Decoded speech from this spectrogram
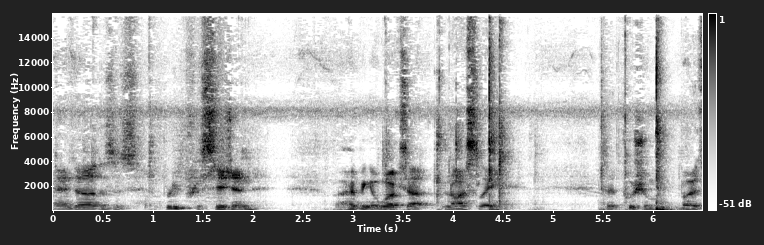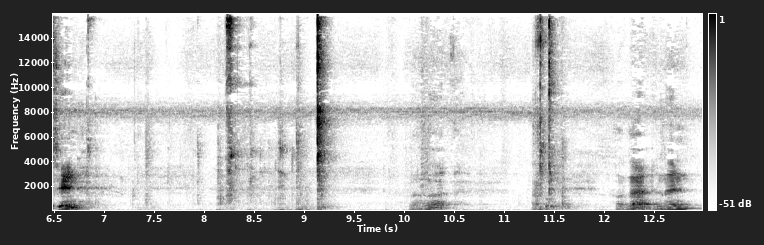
And uh, this is pretty precision. I'm hoping it works out nicely. So push them both in. Like that. Like that. And then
